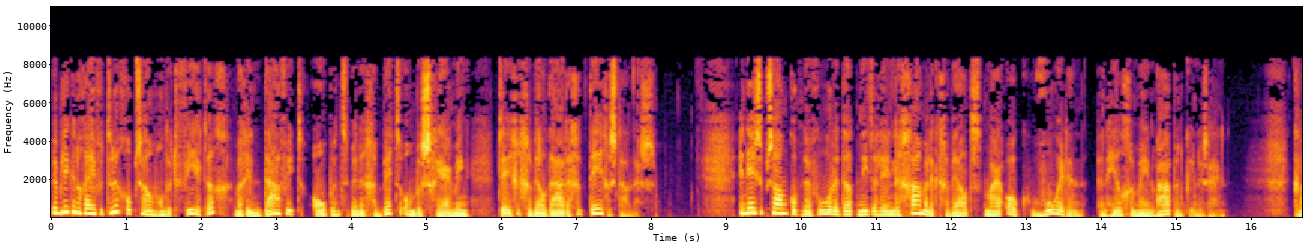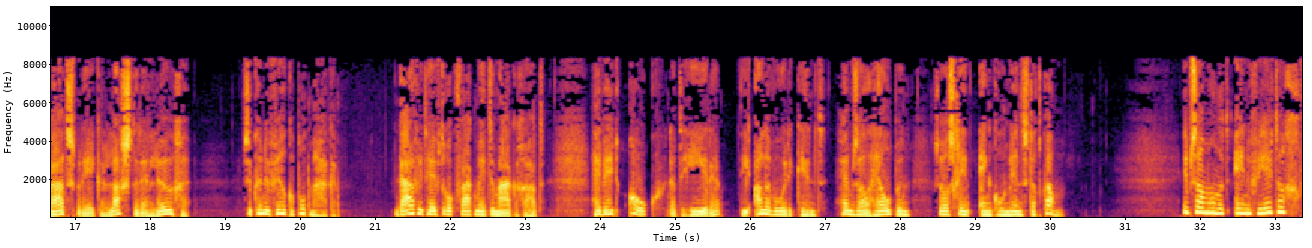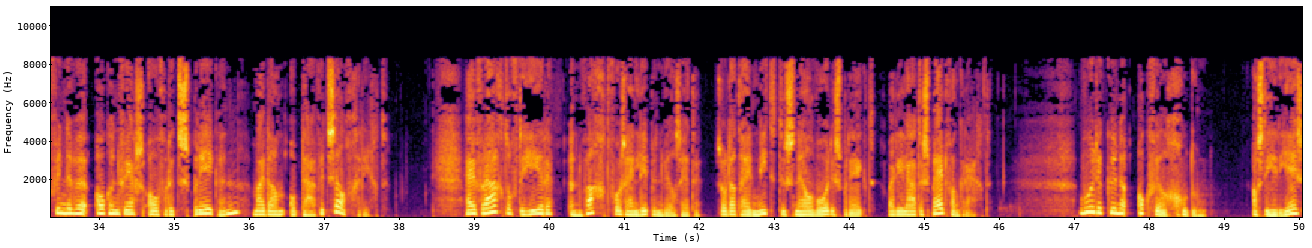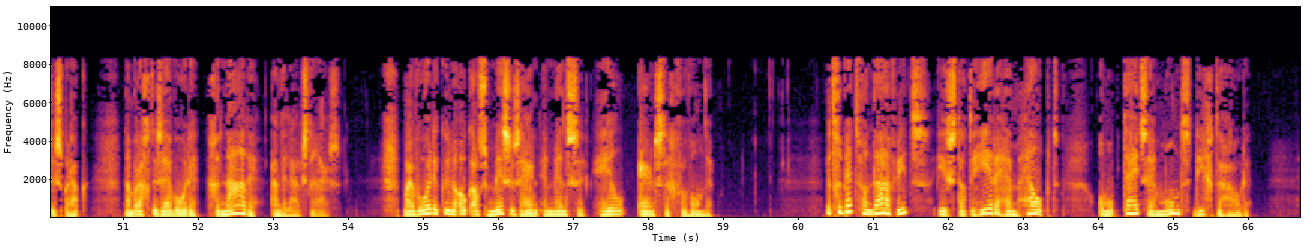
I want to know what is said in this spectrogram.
We blikken nog even terug op Psalm 140, waarin David opent met een gebed om bescherming tegen gewelddadige tegenstanders. In deze psalm komt naar voren dat niet alleen lichamelijk geweld, maar ook woorden een heel gemeen wapen kunnen zijn. Kwaadspreken, laster en leugen, ze kunnen veel kapot maken. David heeft er ook vaak mee te maken gehad. Hij weet ook dat de Heere, die alle woorden kent, hem zal helpen zoals geen enkel mens dat kan. In Psalm 141 vinden we ook een vers over het spreken, maar dan op David zelf gericht. Hij vraagt of de Heere een wacht voor zijn lippen wil zetten, zodat hij niet te snel woorden spreekt waar hij later spijt van krijgt. Woorden kunnen ook veel goed doen. Als de Heer Jezus sprak, dan brachten zij woorden genade aan de luisteraars. Maar woorden kunnen ook als messen zijn en mensen heel ernstig verwonden. Het gebed van David is dat de Heere hem helpt om op tijd zijn mond dicht te houden.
